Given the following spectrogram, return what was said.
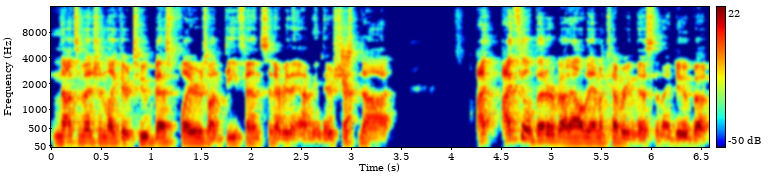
Not to mention like their two best players on defense and everything. I mean there's just not I, I feel better about alabama covering this than i do about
